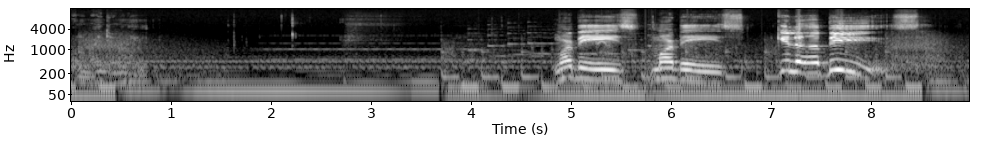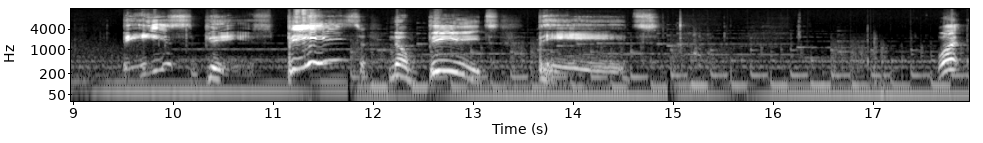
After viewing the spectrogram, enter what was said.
What am I doing? More bees. More bees. Killer bees. Bees? Bees. Bees? No, beads. Beads. What?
